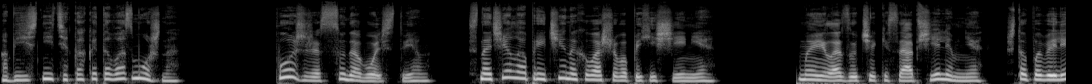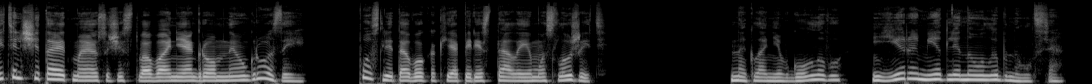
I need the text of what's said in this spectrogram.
Объясните, как это возможно? Позже, с удовольствием. Сначала о причинах вашего похищения. Мои лазутчики сообщили мне, что повелитель считает мое существование огромной угрозой после того, как я перестала ему служить. Наклонив голову, Ера медленно улыбнулся.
